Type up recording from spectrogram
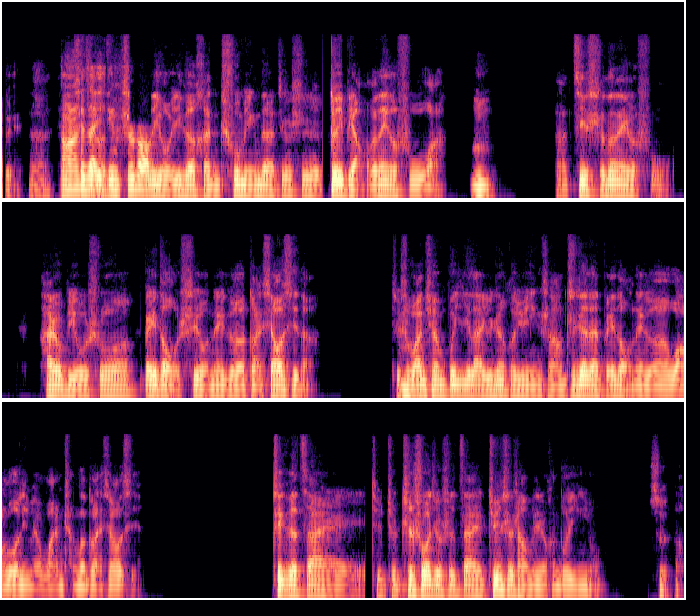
对，嗯，当然现在已经知道了有一个很出名的，就是对表的那个服务啊，嗯，啊，计时的那个服务，还有比如说北斗是有那个短消息的，就是完全不依赖于任何运营商，直接在北斗那个网络里面完成的短消息，这个在就就直说就是在军事上面有很多应用。是。啊，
